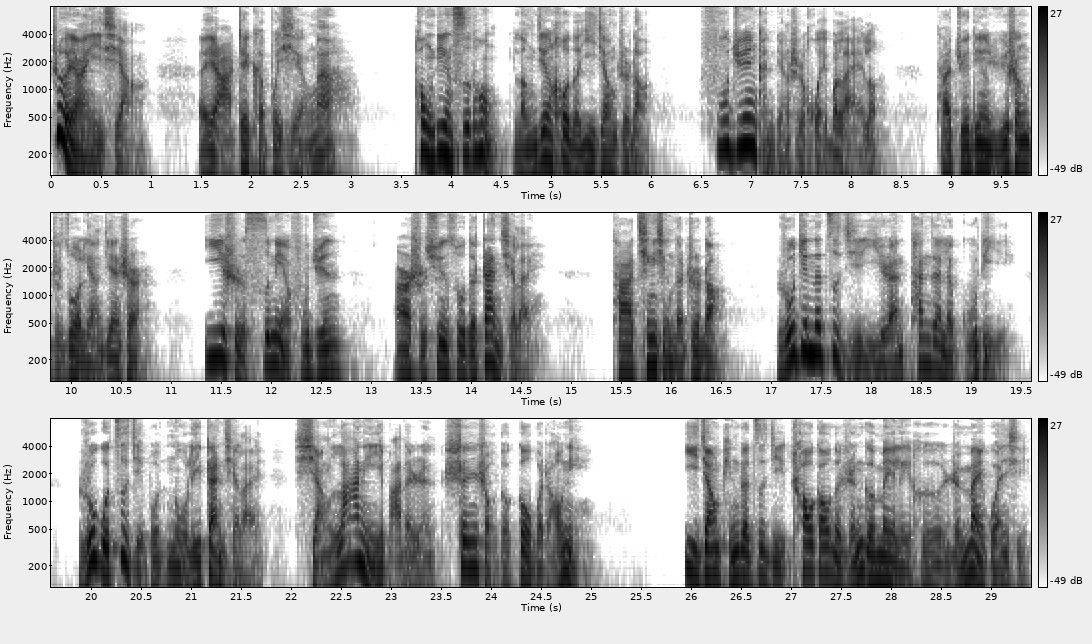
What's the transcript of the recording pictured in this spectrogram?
这样一想，哎呀，这可不行啊！痛定思痛，冷静后的易江知道，夫君肯定是回不来了。他决定余生只做两件事：一是思念夫君，二是迅速的站起来。他清醒的知道，如今的自己已然瘫在了谷底。如果自己不努力站起来，想拉你一把的人，伸手都够不着你。易江凭着自己超高的人格魅力和人脉关系，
